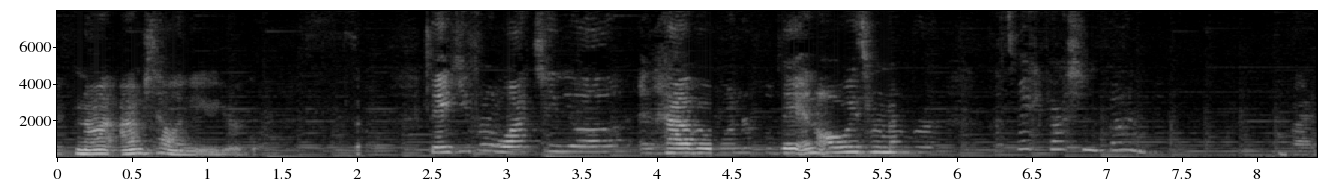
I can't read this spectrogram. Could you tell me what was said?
if not, I'm telling you, you're gorgeous. So thank you for watching, y'all, and have a wonderful day. And always remember, let's make fashion fun. Bye.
